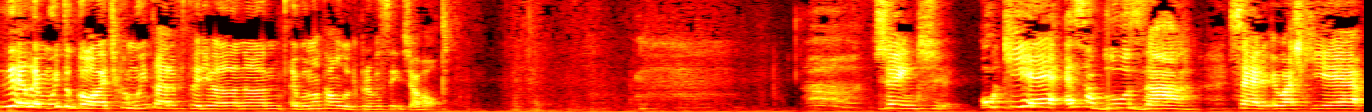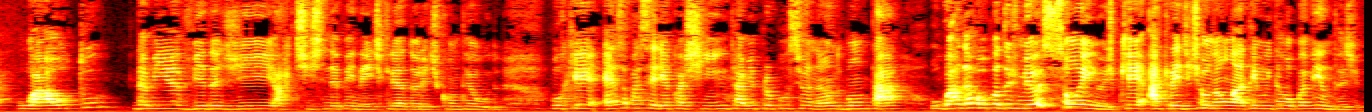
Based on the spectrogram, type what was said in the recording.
ela é muito gótica, muito era vitoriana. Eu vou montar um look pra vocês, já volto. Gente, o que é essa blusa? Sério, eu acho que é o alto da minha vida de artista independente, criadora de conteúdo. Porque essa parceria com a Shein tá me proporcionando montar o guarda-roupa dos meus sonhos. Porque, acredite ou não, lá tem muita roupa vintage.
